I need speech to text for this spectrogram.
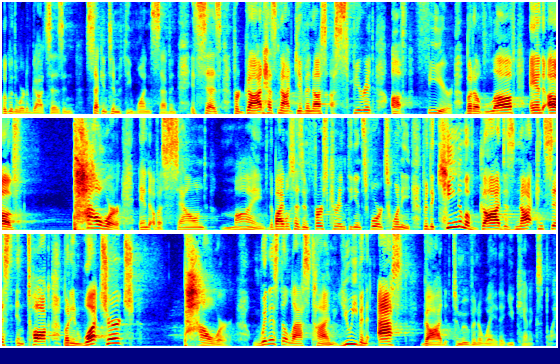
Look what the Word of God says in 2 Timothy 1 7. It says, For God has not given us a spirit of fear, but of love and of power and of a sound mind. The Bible says in 1 Corinthians 4:20, "For the kingdom of God does not consist in talk, but in what church? Power." When is the last time you even asked God to move in a way that you can't explain?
